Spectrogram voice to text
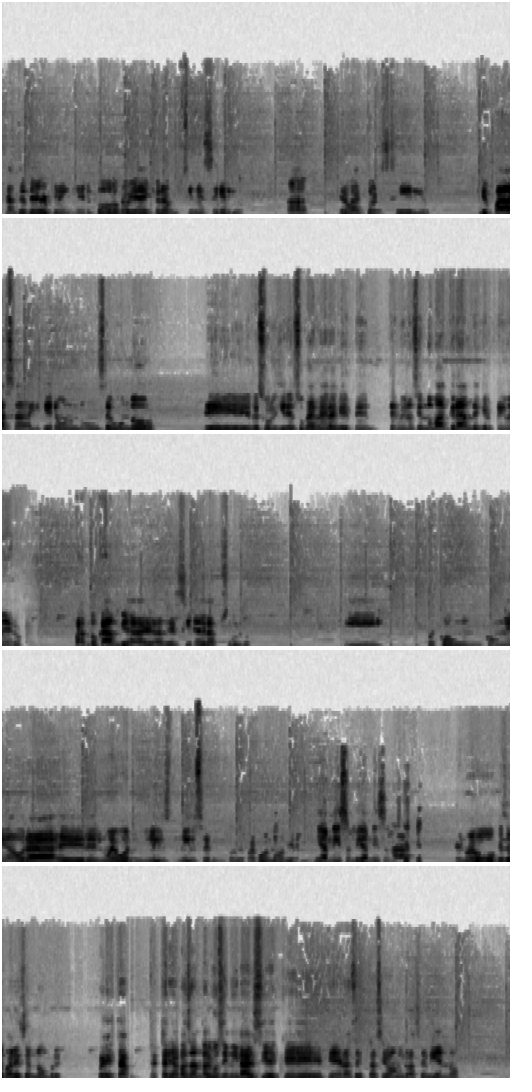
antes de Airplane, él todo lo que había hecho era cine serio, Ajá. era un actor serio. Que pasa y tiene un, segundo eh, resurgir en su carrera que terminó siendo más grande que el primero, cuando cambia a hacer cine del absurdo. Y pues con, con eh, ahora el nuevo Nielsen, porque para colmo Liam Neeson, Liam Neeson. Ah, el nuevo que se parece al nombre, pues está estaría pasando algo similar si es que tiene la aceptación y lo hace bien, ¿no?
